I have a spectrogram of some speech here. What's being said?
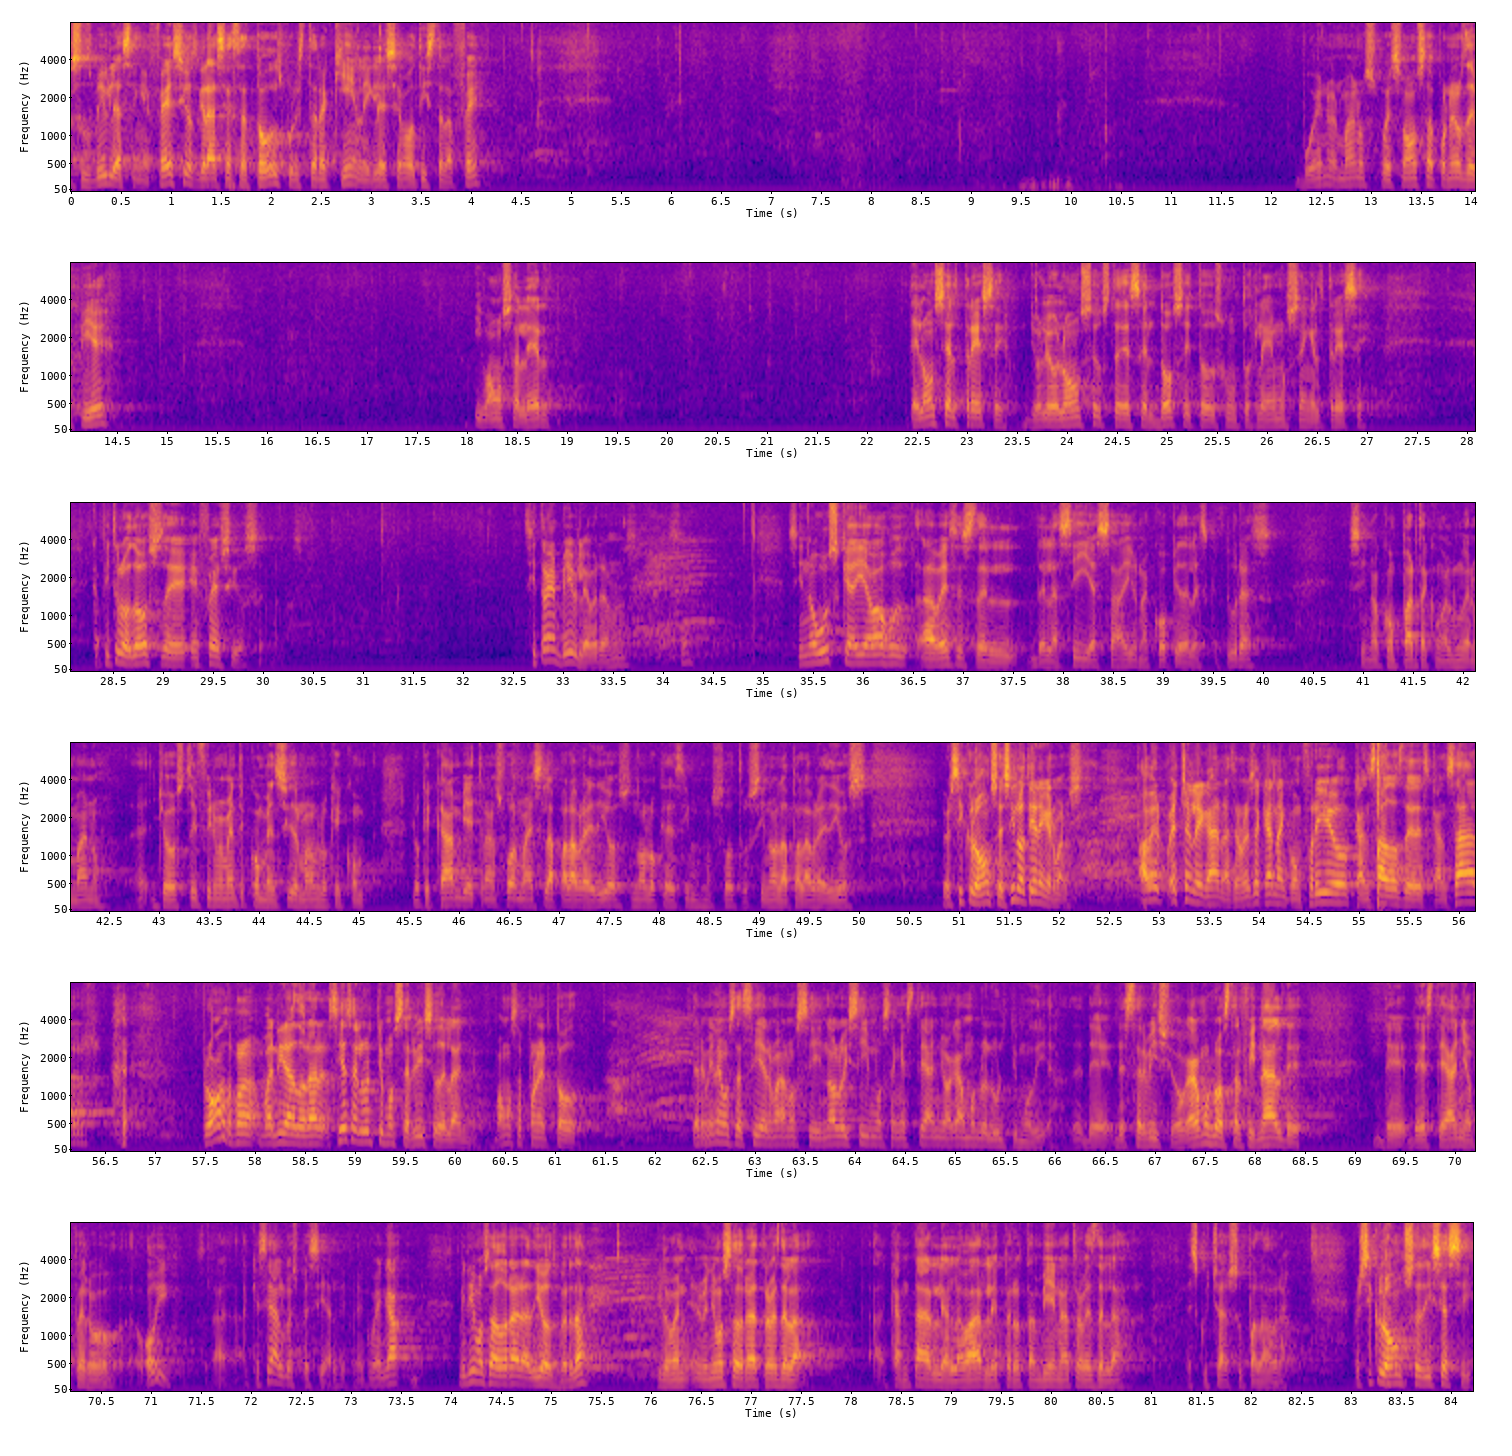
Sus Biblias en Efesios. Gracias a todos por estar aquí en la Iglesia Bautista la Fe. Bueno, hermanos, pues vamos a ponernos de pie y vamos a leer del 11 al 13. Yo leo el 11, ustedes el 12 y todos juntos leemos en el 13. Capítulo 2 de Efesios, hermanos. Si traen Biblia, ¿verdad, hermanos? Sí. Si no, busque ahí abajo, a veces del- de las sillas hay una copia de las Escrituras. Si no, comparta con algún hermano. Eh, Yo estoy firmemente convencido, hermanos, lo que, lo que cambia y transforma es la palabra de Dios, no lo que decimos nosotros, sino la palabra de Dios. Versículo 11, ¿sí lo tienen, hermanos? A ver, échenle ganas, hermanos, que andan con frío, cansados de descansar. Pero vamos a venir a adorar. Si es el último servicio del año, vamos a poner todo. Terminemos así, hermanos. Si no lo hicimos en este año, hagámoslo el último día de, servicio. Hagámoslo hasta el final de, este año, pero hoy, que sea algo especial. Venga, vinimos a adorar a Dios, ¿verdad? Y lo ven- venimos a adorar a través de la, cantarle, alabarle, pero también a través de la, escuchar su palabra. Versículo 11 dice así.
